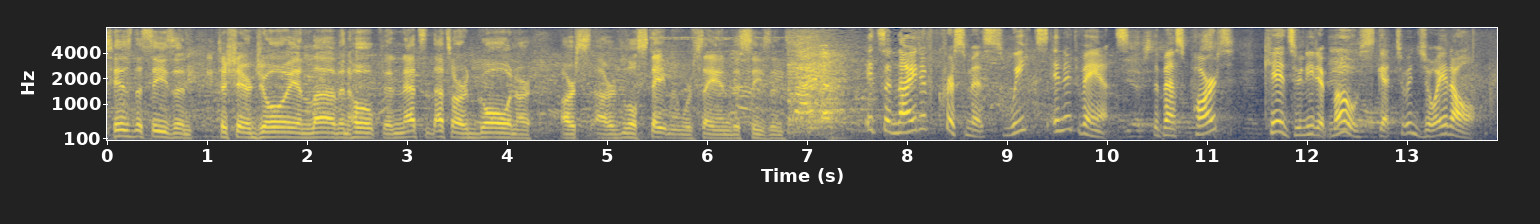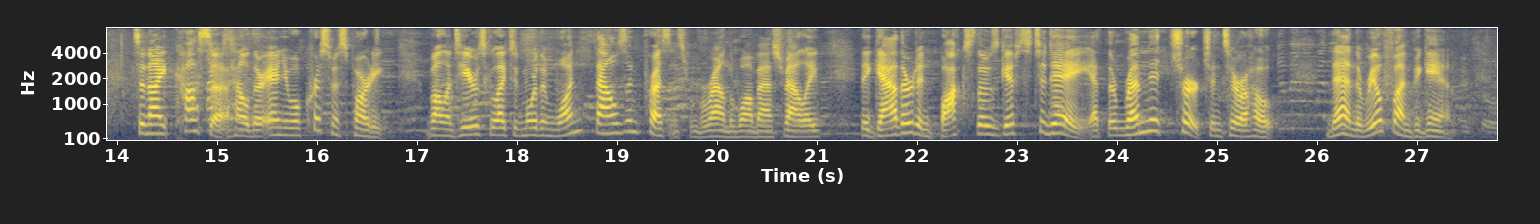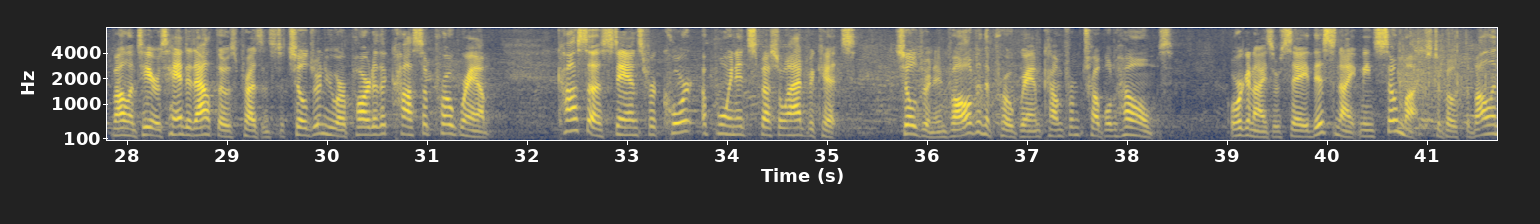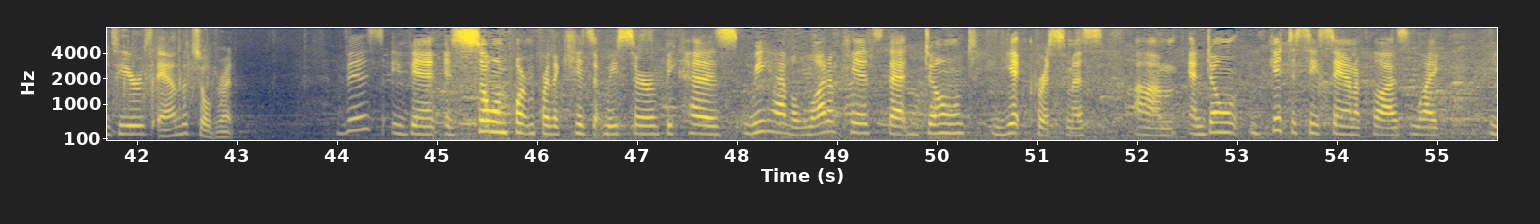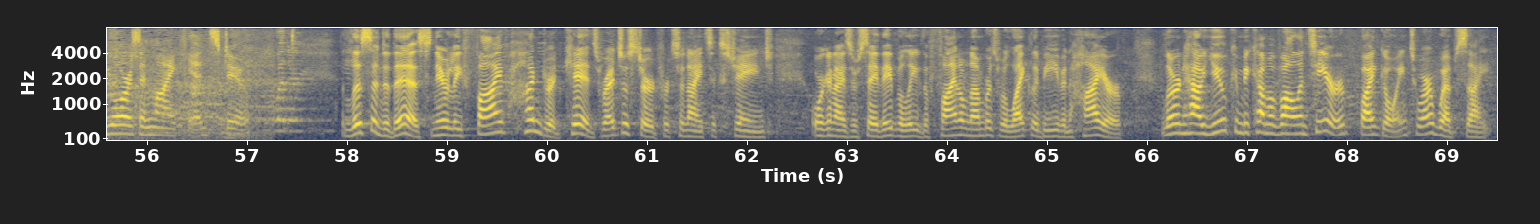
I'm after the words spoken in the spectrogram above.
tis the season to share joy and love and hope, and that's that's our goal and our our, our little statement we're saying this season. It's a night of Christmas, weeks in advance. The best part? Kids who need it most get to enjoy it all. Tonight, CASA held their annual Christmas party. Volunteers collected more than 1,000 presents from around the Wabash Valley. They gathered and boxed those gifts today at the Remnant Church in Terre Haute. Then the real fun began. Volunteers handed out those presents to children who are part of the CASA program. CASA stands for Court Appointed Special Advocates. Children involved in the program come from troubled homes. Organizers say this night means so much to both the volunteers and the children. This event is so important for the kids that we serve because we have a lot of kids that don't get Christmas um, and don't get to see Santa Claus like yours and my kids do. Listen to this. Nearly 500 kids registered for tonight's exchange. Organizers say they believe the final numbers will likely be even higher. Learn how you can become a volunteer by going to our website.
